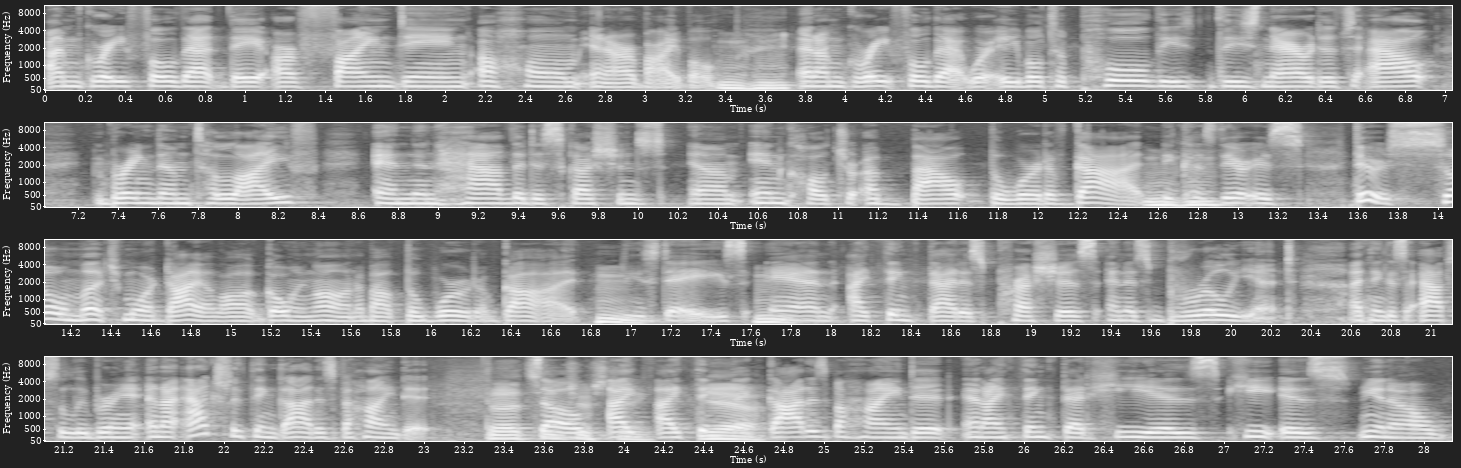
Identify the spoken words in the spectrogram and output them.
I'm grateful that they are finding a home in our Bible, Mm-hmm. and I'm grateful that we're able to pull these these narratives out. bring them to life, and then have the discussions um, in culture about the Word of God, because there is there is so much more dialogue going on about the Word of God these days, and I think that is precious and it's brilliant. I think it's absolutely brilliant, and I actually think God is behind it. That's so interesting. I, I think Yeah. that God is behind it, and I think that He is He is you know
